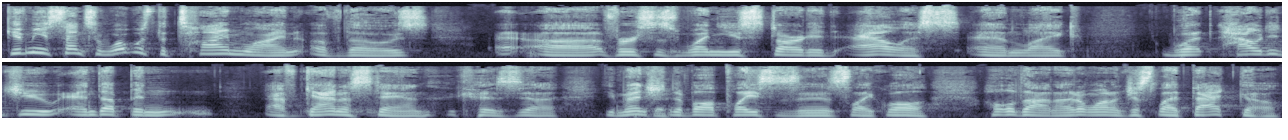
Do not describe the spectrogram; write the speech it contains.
give me a sense of what was the timeline of those uh, versus when you started Alice, and like what? How did you end up in Afghanistan? Because uh, you mentioned of all places, and it's like, well, hold on, I don't want to just let that go.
